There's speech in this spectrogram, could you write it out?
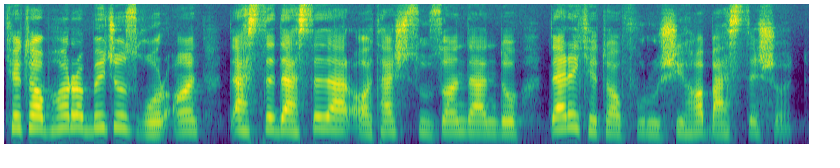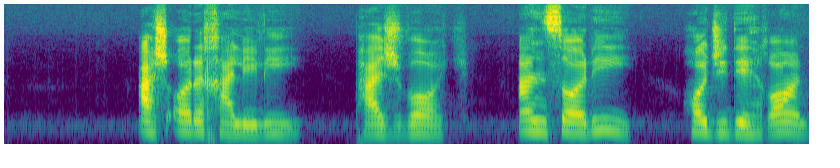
کتاب ها را بجز قرآن دست دسته در آتش سوزاندند و در کتاب فروشی ها بسته شد. اشعار خلیلی، پژواک، انصاری، حاجی دهقان،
